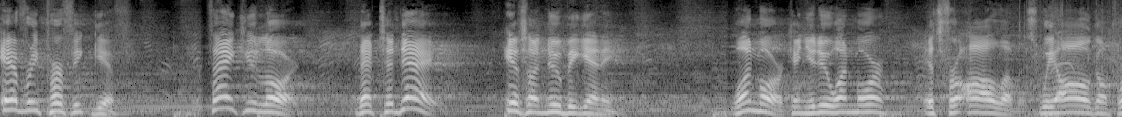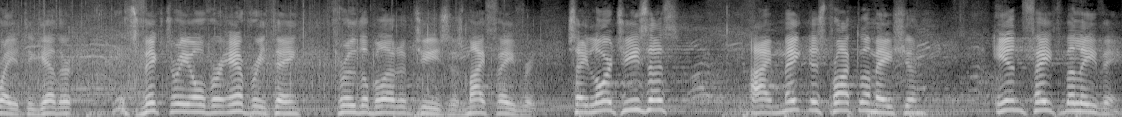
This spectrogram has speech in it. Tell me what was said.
every perfect gift. Thank you, Lord, that today is a new beginning. One more. Can you do one more? It's for all of us. We all gonna pray it together. It's victory over everything through the blood of Jesus. My favorite. Say, Lord Jesus, I make this proclamation in faith believing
